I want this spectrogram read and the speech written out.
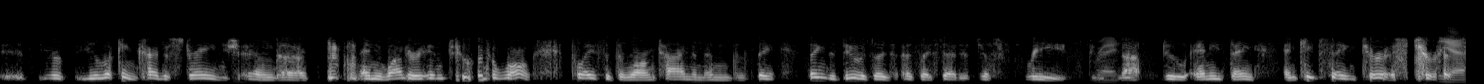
it, you're you're looking kind of strange and uh, and you wander into the wrong place at the wrong time, and then the thing thing to do is as, as I said is just freeze, do Right. not do anything, and keep saying tourist, tourist. Yeah.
